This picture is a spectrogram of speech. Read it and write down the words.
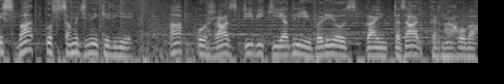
इस बात को समझने के लिए आपको राज टीवी की अगली वीडियोस का इंतज़ार करना होगा।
